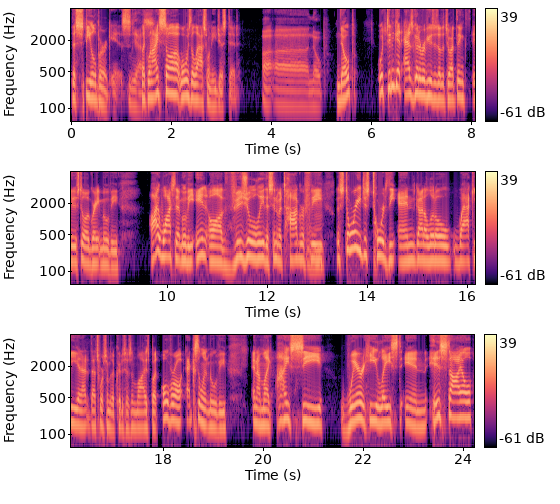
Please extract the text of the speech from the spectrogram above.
the Spielberg is. Yes. Like when I saw what was the last one he just did? Uh, uh, nope. Nope. Which didn't get as good a reviews as the other two. I think it was still a great movie. I watched that movie in awe visually, the cinematography, mm-hmm. the story just towards the end got a little wacky, and that, that's where some of the criticism lies. But overall, excellent movie. And I'm like, I see where he laced in his style,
